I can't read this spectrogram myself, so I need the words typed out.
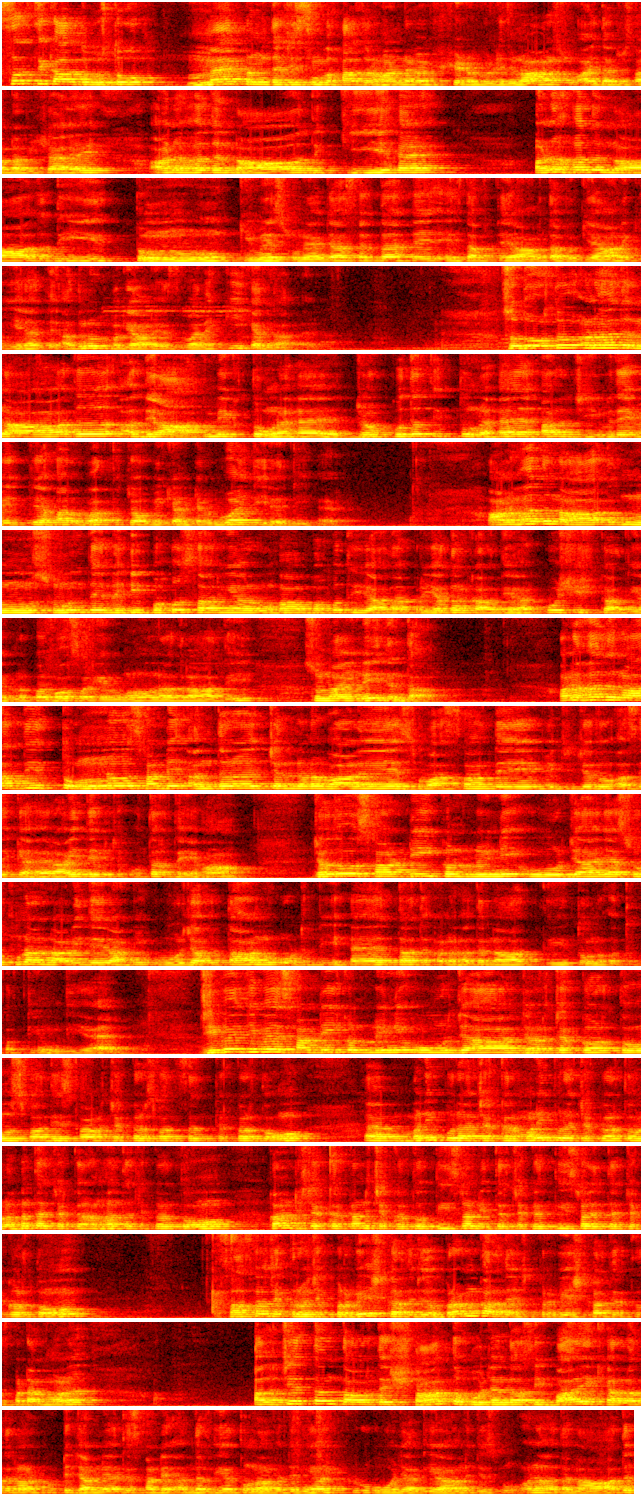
ਸਤਿ ਸ਼੍ਰੀ ਅਕਾਲ ਦੋਸਤੋ, ਮੈਂ ਪਰਮਿੰਦਰਜੀਤ ਸਿੰਘ ਹਾਜ਼ਰ ਹਾਂ ਨਵੇਂ ਵਿਸ਼ੇ ਨੂੰ ਵੀਡੀਓ ਦੇ ਨਾਲ। ਸੋ ਅੱਜ ਦਾ ਜੋ ਸਾਡਾ ਵਿਸ਼ਾ ਹੈ ਅਨਹਦ ਨਾਦ ਕੀ ਹੈ? ਅਨਹਦ ਨਾਦ ਦੀ ਧੁਨ ਨੂੰ ਕਿਵੇਂ ਸੁਣਿਆ ਜਾ ਸਕਦਾ ਹੈ? ਇਸ ਦਾ ਧਿਆਨ ਦਾ ਵਿਗਿਆਨ ਕੀ ਹੈ ਤੇ ਆਧੁਨਿਕ ਵਿਗਿਆਨ ਇਸ ਬਾਰੇ ਕੀ ਕਹਿੰਦਾ ਹੈ? ਸੋ ਦੋਸਤੋ ਅਨਹਦ ਨਾਦ ਅਧਿਆਤਮਿਕ ਧੁਨ ਹੈ, ਜੋ ਕੁਦਰਤੀ ਧੁਨ ਹੈ। ਹਰ ਜੀਵ ਦੇ ਵਿੱਚ ਹਰ ਵਕਤ 24 ਘੰਟੇ ਵੱਜਦੀ ਰਹਿੰਦੀ ਹੈ। ਅਨਹਦ ਨਾਦ ਨੂੰ ਸੁਣਨ ਦੇ ਲਈ ਬਹੁਤ ਸਾਰੀਆਂ ਰੂਹਾਂ ਬਹੁਤ ਹੀ ਜ਼ਿਆਦਾ ਪ੍ਰਯਤਨ ਕਰਦੀਆਂ ਹਨ, ਕੋਸ਼ਿਸ਼ ਕਰਦੀਆਂ ਹਨ, ਪਰ ਬਹੁਤ ਸਾਰੀਆਂ ਰੂਹਾਂ ਨੂੰ ਅਨਹਦ ਨਾਦ ਦੀ ਸੁਣਾਈ ਨਹੀਂ ਦਿੰਦਾ। ਅਨਹਦ ਨਾਦ ਦੀ ਧੁਨ ਸਾਡੇ ਅੰਦਰ ਚੱਲਣ ਵਾਲੇ ਸਵਾਸਾਂ ਦੇ ਵਿੱਚ ਜਦੋਂ ਅਸੀਂ ਗਹਿਰਾਈ ਦੇ ਵਿੱਚ ਉਤਰਦੇ ਹਾਂ, ਜਦੋਂ ਸਾਡੀ ਕੁੰਡਲਿਨੀ ਊਰਜਾ ਜਾਂ ਸੁਖਨਾ ਨਾੜੀ ਦੇ ਰਾਹੀਂ ਊਰਜਾ ਉਤਾਰ ਨੂੰ ਉੱਠਦੀ ਹੈ, ਤਦ ਅਨਹਦ ਨਾਦ ਦੀ ਧੁਨ ਉਤਪਤੀ ਹੁੰਦੀ ਹੈ। ਜਿਵੇਂ ਜਿਵੇਂ ਸਾਡੀ ਕੁੰਡਲਿਨੀ ਊਰਜਾ ਜੜ ਚੱਕਰ ਤੋਂ ਸਵਾਦਿਸਥਾਨ ਚੱਕਰ ਸਵਾਦਿਸਥਾਨ ਚੱਕਰ ਤੋਂ ਮਣੀਪੁਰਾ ਚੱਕਰ ਮਣੀਪੁਰਾ ਚੱਕਰ ਤੋਂ ਅਨਹਤਾ ਚੱਕਰ ਅਨਹਤਾ ਚੱਕਰ ਤੋਂ, ਕੰਠ ਚੱਕਰ ਕੰਠ ਚੱਕਰ ਤੋਂ, ਤੀਸਰਾ ਨੇਤਰ ਚੱਕਰ, ਤੀਸਰਾ ਨੇਤਰ ਚੱਕਰ ਤੋਂ, ਸਾਸਰਾ ਚੱਕਰ ਵਿੱਚ ਪ੍ਰਵੇਸ਼ ਕਰਦੇ, ਜਦੋਂ ਬ੍ਰਹਮ ਘਰ ਦੇ ਵਿੱਚ ਪ੍ਰਵੇਸ਼ ਕਰਦੇ, ਤਾਂ ਸਾਡਾ ਮਨ ਅਵਚੇਤਨ ਤੌਰ ਤੇ ਸ਼ਾਂਤ ਹੋ ਜਾਂਦਾ ਸੀ, ਬਾਹਰੀ ਖਿਆਲਾਂ ਦੇ ਨਾਲ ਟੁੱਟ ਜਾਂਦੇ ਆ ਤੇ ਸਾਡੇ ਅੰਦਰ ਦੀਆਂ ਧੁਨਾਂ ਵੱਜਣੀਆਂ ਸ਼ੁਰੂ ਹੋ ਜਾਂਦੀਆਂ ਹਨ, ਜਿਸ ਨੂੰ ਅਨਹਦ ਨਾਦ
